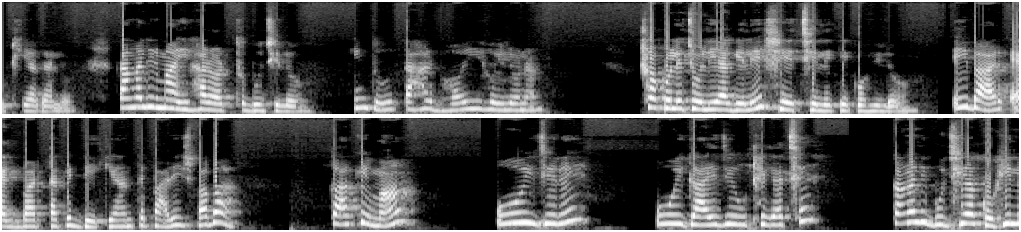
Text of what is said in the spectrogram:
উঠিয়া গেল। কাঙালির মা ইহার অর্থ বুঝিল, কিন্তু তাহার ভয়ই হইল না। সকলে চলিয়া গেলে সে ছেলেকে কহিল, এইবার একবার তাকে ডেকে আনতে পারিস বাবা? কাকে মা? ওই যে রে, ওই গায়ে যে উঠে গেছে? কাঙালি বুঝিয়া কহিল,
